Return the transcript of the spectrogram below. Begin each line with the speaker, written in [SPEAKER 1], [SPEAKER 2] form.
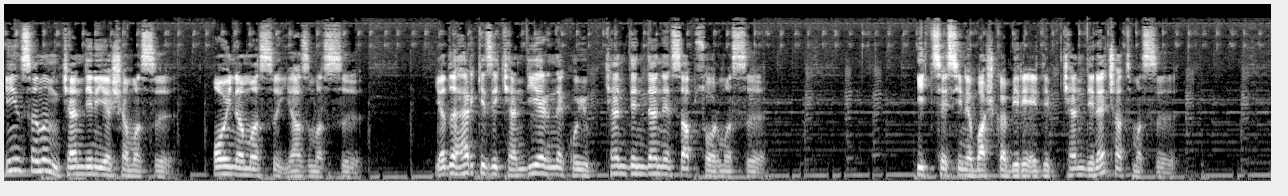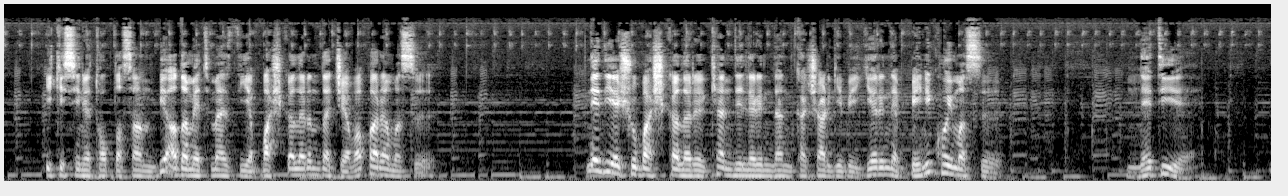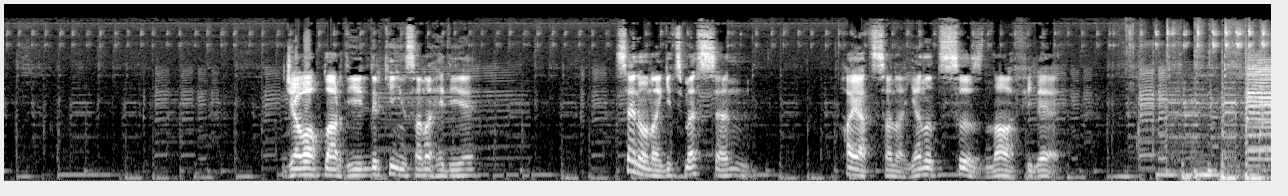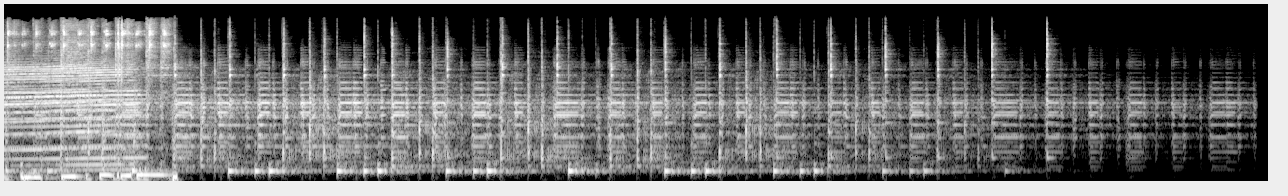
[SPEAKER 1] İnsanın kendini yaşaması, oynaması, yazması ya da herkesi kendi yerine koyup kendinden hesap sorması, iç sesini başka biri edip kendine çatması, ikisini toplasan bir adam etmez diye başkalarında cevap araması, ne diye şu başkaları kendilerinden kaçar gibi yerine beni koyması, ne diye? Cevaplar değildir ki insana hediye. Sen ona gitmezsen hayat sana yanıtsız nafile.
